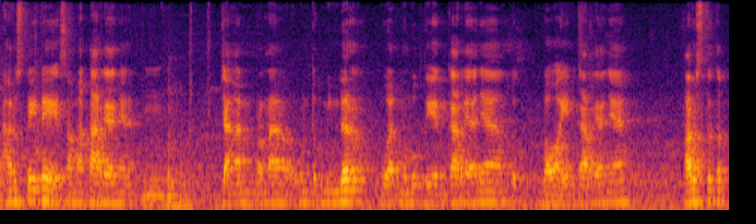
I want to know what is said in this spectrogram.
Harus pede sama karyanya. Hmm. Jangan pernah untuk minder buat membuktikan karyanya untuk bawain karyanya harus tetap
